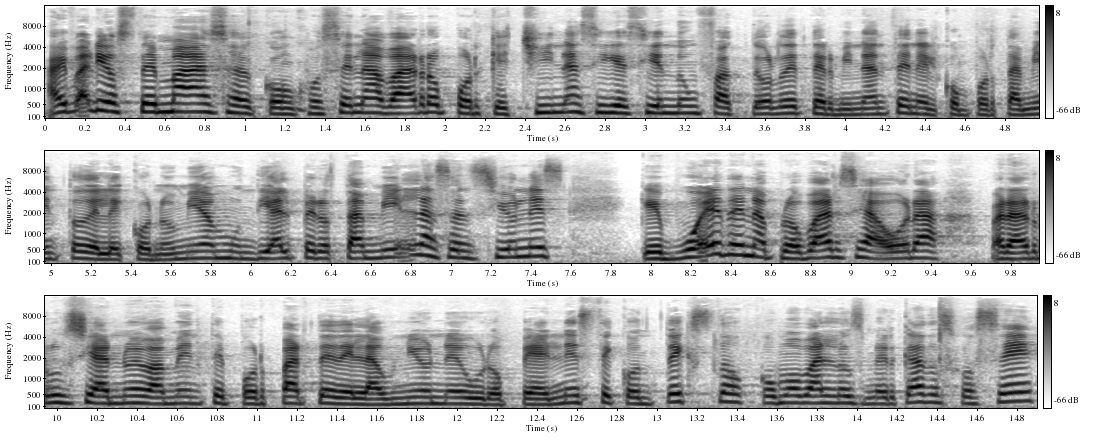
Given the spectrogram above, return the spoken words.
Hay varios temas eh, con José Navarro porque China sigue siendo un factor determinante en el comportamiento de la economía mundial, pero también las sanciones que pueden aprobarse ahora para Rusia nuevamente por parte de la Unión Europea. En este contexto, ¿cómo van los mercados? José,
